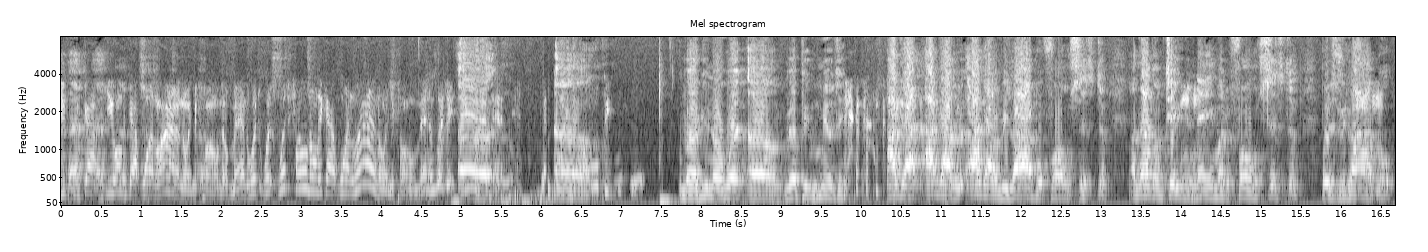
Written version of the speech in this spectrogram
you got you only got one line on your phone though, man. What what, what phone only got one line on your phone, man? What it, Uh, that's like uh, old people shit. Well, you know what, uh, real people music. I got, I got, a, I got a reliable phone system. I'm not gonna tell you the name of the phone system, but it's reliable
